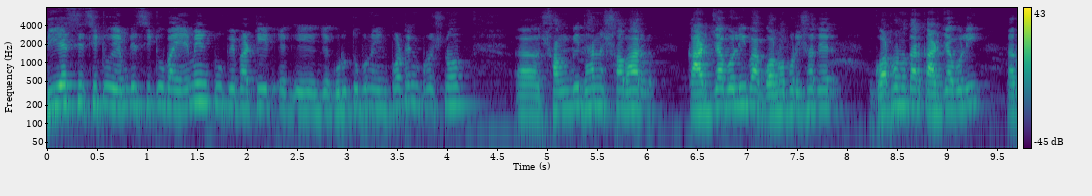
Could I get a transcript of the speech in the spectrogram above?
ডিএসসিসি টু এমডিসি টু বা এম এন টু পেপারটির যে গুরুত্বপূর্ণ ইম্পর্টেন্ট প্রশ্ন সংবিধান সভার কার্যাবলী বা গণপরিষদের গঠন তার কার্যাবলী। তার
